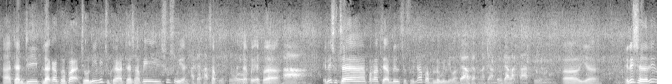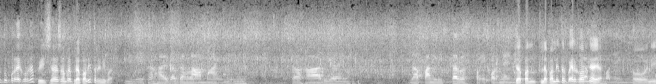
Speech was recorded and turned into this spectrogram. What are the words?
Nah, dan di belakang Bapak Joni ini juga ada sapi susu ya? ada sapi Sap- susu Sapi Eva. ha Ini sudah pernah diambil susunya apa belum ini Pak? udah udah pernah diambil udah laktasi ini Oh iya. Ini sehari untuk per ekornya bisa sampai berapa liter ini Pak? ini sehari kalau udah lama ini sehari ya 8 liter per ekornya ini 8, 8 liter per ekornya Iya, ya? per ekornya ini Oh ini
